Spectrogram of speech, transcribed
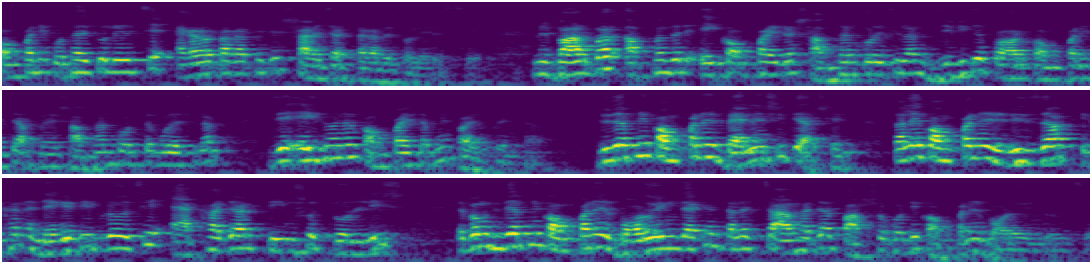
কোম্পানি কোথায় চলে এসেছে? এগারো টাকা থেকে সাড়ে চার টাকাতে চলে এসেছে। আমি বারবার আপনাদের এই কোম্পানিটা সাবধান করেছিলাম জিবিকে পাওয়ার কোম্পানিতে আপনাদের সাবধান করতে বলেছিলাম যে এই ধরনের কোম্পানিতে আপনি ফাঁসবেন না। যদি আপনি কোম্পানির ব্যালেন্স শিটে আসেন, তাহলে কোম্পানির রিজার্ভ এখানে নেগেটিভ রয়েছে এক হাজার তিনশো চল্লিশ এবং যদি আপনি কোম্পানির বড়োইং দেখেন, তাহলে চার হাজার পাঁচশো কোটি কোম্পানির বড়োইং রয়েছে।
